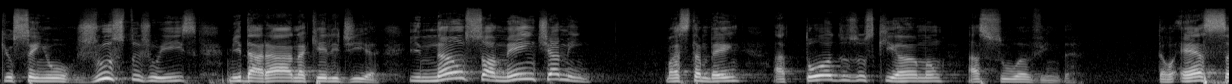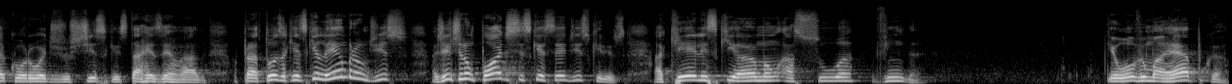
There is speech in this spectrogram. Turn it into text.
que o Senhor, justo juiz, me dará naquele dia, e não somente a mim, mas também a todos os que amam a sua vinda. Então, essa coroa de justiça que está reservada para todos aqueles que lembram disso. A gente não pode se esquecer disso, queridos. Aqueles que amam a sua vinda. Porque houve uma época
